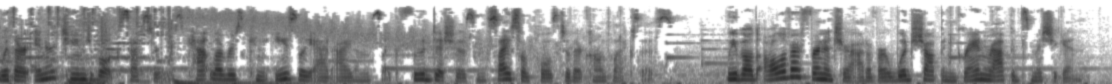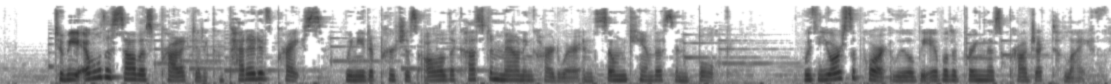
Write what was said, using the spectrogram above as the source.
With our interchangeable accessories, cat lovers can easily add items like food dishes and sisal poles to their complexes. We build all of our furniture out of our wood shop in Grand Rapids, Michigan. To be able to sell this product at a competitive price, we need to purchase all of the custom mounting hardware and sewn canvas in bulk. With your support, we will be able to bring this project to life.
